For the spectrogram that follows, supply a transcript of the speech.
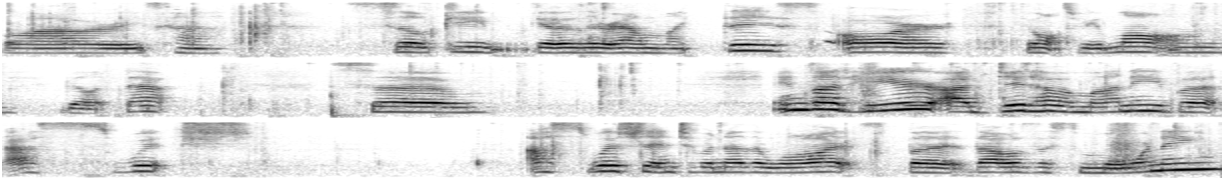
flowery, it's kind of silky, goes around like this, or if you want to be long, go like that. So, inside here, I did have money, but I switched I switched it into another wallet, but that was this morning,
